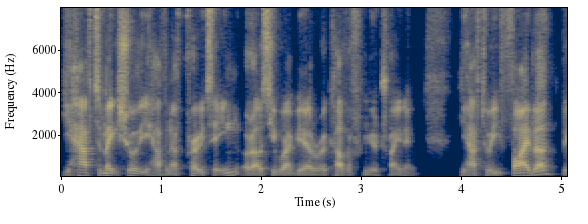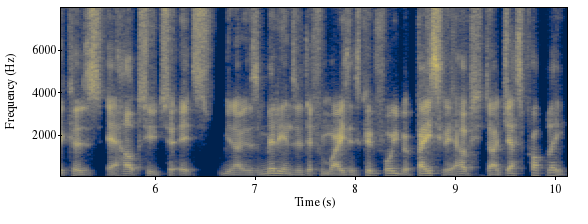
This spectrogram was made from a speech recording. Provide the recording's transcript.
You have to make sure that you have enough protein, or else you won't be able to recover from your training. You have to eat fiber because it helps you to, it's, you know, there's millions of different ways it's good for you, but basically it helps you digest properly.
